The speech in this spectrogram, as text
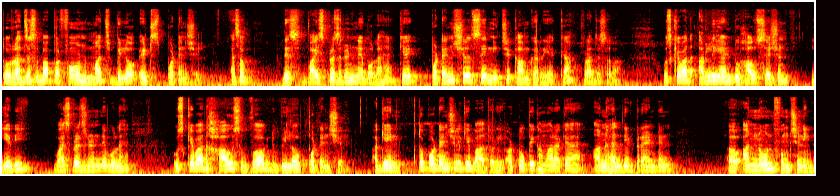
तो Rajya Sabha perform much below its potential ऐसा दिस वाइस प्रेसिडेंट ने बोला है कि पोटेंशियल से नीचे काम कर रही है क्या राज्यसभा? उसके बाद early end to house session ये भी वाइस प्रेसिडेंट ने बोला है। उसके बाद house worked below potential again तो पोटेंशियल की बात हो रही है। और टॉपिक हमारा क्या है? Unhealthy trend in unknown functioning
